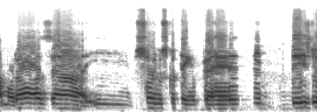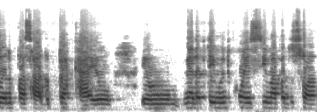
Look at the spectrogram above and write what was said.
amorosa e sonhos que eu tenho desde o ano passado para cá eu eu me adaptei muito com esse mapa do sonho.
